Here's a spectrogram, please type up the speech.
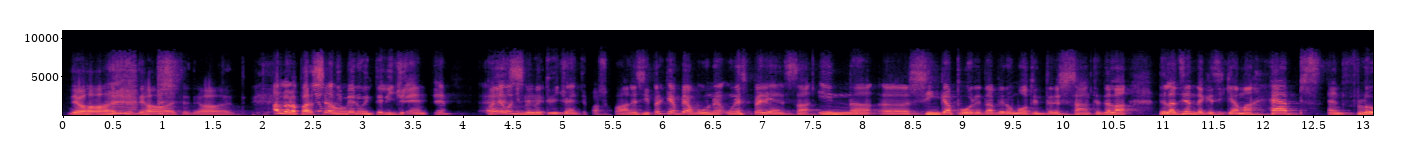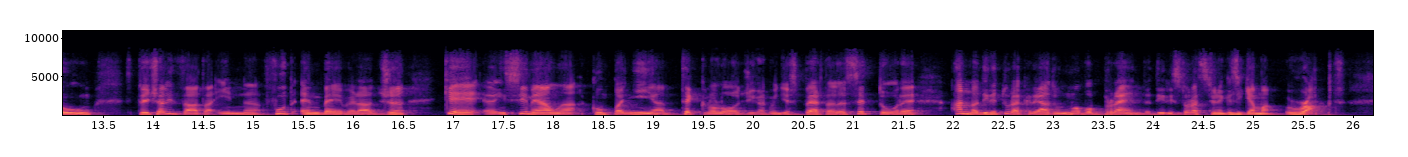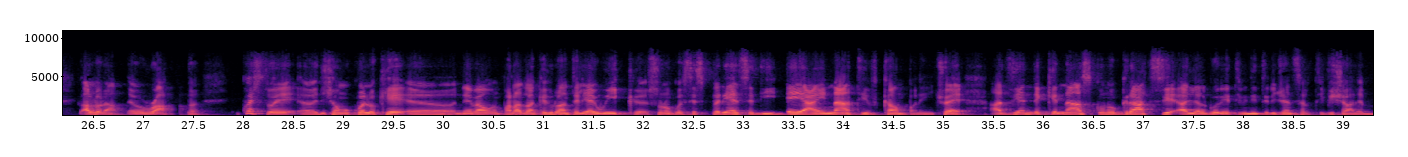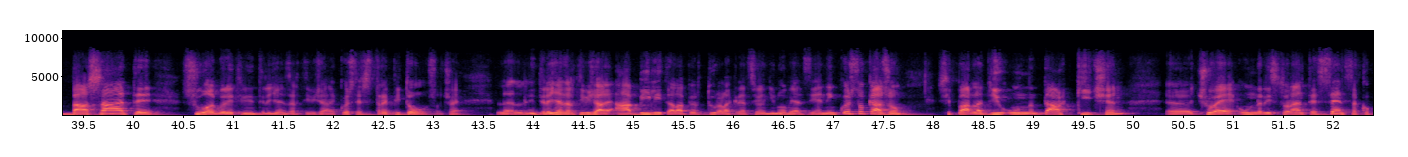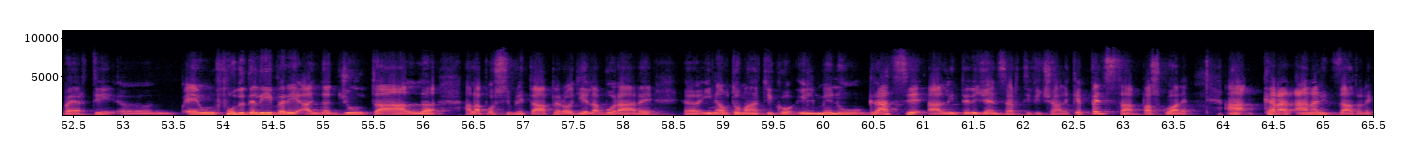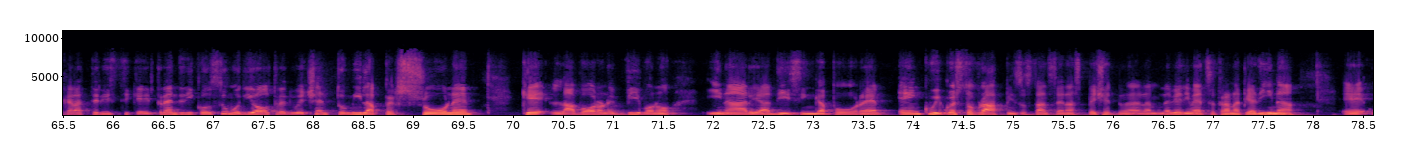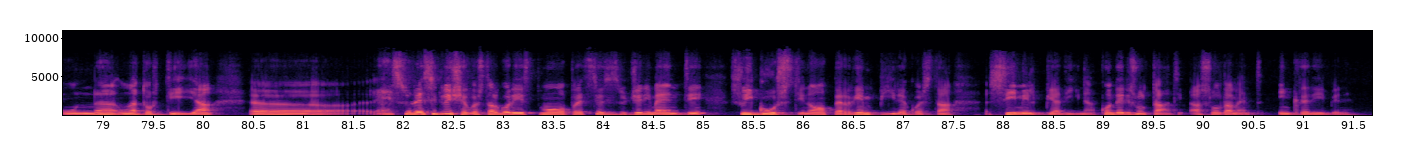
andiamo avanti, andiamo avanti, andiamo avanti. Allora, Passiamo... parliamo di menu intelligente. Parliamo eh, di sì. meno intelligente, Pasquale, sì, perché abbiamo un, un'esperienza in uh, Singapore davvero molto interessante della, dell'azienda che si chiama Habs and Flow, specializzata in food and beverage, che eh, insieme a una compagnia tecnologica, quindi esperta del settore, hanno addirittura creato un nuovo brand di ristorazione che si chiama Wrapped. Allora, eh, Wrap questo è eh, diciamo quello che eh, ne avevamo parlato anche durante l'AI Week, sono queste esperienze di AI native company, cioè aziende che nascono grazie agli algoritmi di intelligenza artificiale, basate su algoritmi di intelligenza artificiale. Questo è strepitoso, cioè l- l'intelligenza artificiale abilita l'apertura alla creazione di nuove aziende. In questo caso si parla di un dark kitchen eh, cioè un ristorante senza coperti eh, e un food delivery in aggiunta al, alla possibilità però di elaborare eh, in automatico il menu grazie all'intelligenza artificiale. Che pensa Pasquale? Ha, car- ha analizzato le caratteristiche e i trend di consumo di oltre 200.000 persone che lavorano e vivono in area di Singapore e in cui questo wrap in sostanza è una specie una, una via di mezzo tra una piadina e un, una tortiglia eh, e restituisce questo algoritmo preziosi suggerimenti sui gusti no? per riempire questa simil piadina con dei risultati assolutamente incredibili.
